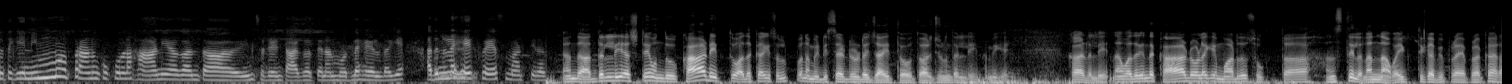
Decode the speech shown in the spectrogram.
ಜೊತೆಗೆ ನಿಮ್ಮ ಪ್ರಾಣಕ್ಕೂ ಕೂಡ ಹಾನಿಯಾಗೋಂಥ ಇನ್ಸಿಡೆಂಟ್ ಆಗುತ್ತೆ ನಾನು ಮೊದಲೇ ಹೇಳಿದಾಗೆ. ಅದನ್ನೆಲ್ಲ ಹೇಗೆ ಫೇಸ್ ಮಾಡ್ತೀರಾ ಅಂದರೆ ಅದರಲ್ಲಿ ಅಷ್ಟೇ ಒಂದು ಕಾಡಿತ್ತು ಅದಕ್ಕಾಗಿ ಸ್ವಲ್ಪ ನಮಗೆ ಡಿಸ್ಅಡ್ವಾಂಟೇಜ್ ಆಯಿತು ಅವತ್ತು ಅರ್ಜುನದಲ್ಲಿ ನಮಗೆ ಕಾಡಲ್ಲಿ. ನಾವು ಅದರಿಂದ ಕಾಡೊಳಗೆ ಮಾಡೋದು ಸೂಕ್ತ ಅನಿಸ್ತಿಲ್ಲ ನನ್ನ ವೈಯಕ್ತಿಕ ಅಭಿಪ್ರಾಯ ಪ್ರಕಾರ.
